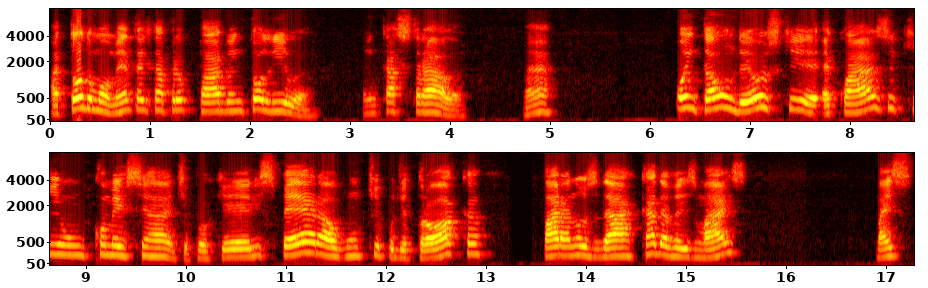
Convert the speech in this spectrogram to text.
A todo momento ele está preocupado em toli-la, em castrá-la, né? Ou então um Deus que é quase que um comerciante, porque ele espera algum tipo de troca para nos dar cada vez mais, mas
